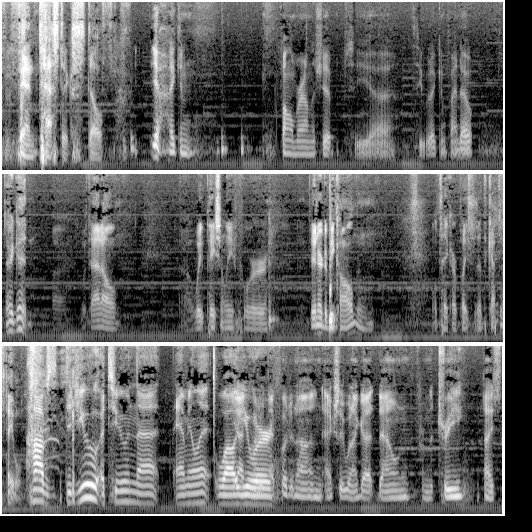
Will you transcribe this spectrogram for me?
fantastic stealth. Yeah, I can follow him around the ship, see uh, see what I can find out. Very good. Uh, with that, I'll uh, wait patiently for dinner to be called, and we'll take our places at the captain's table. Hobbes, did you attune that amulet while Yeah, I you put it- were? I put it on. Actually, when I got down from the tree, I s-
